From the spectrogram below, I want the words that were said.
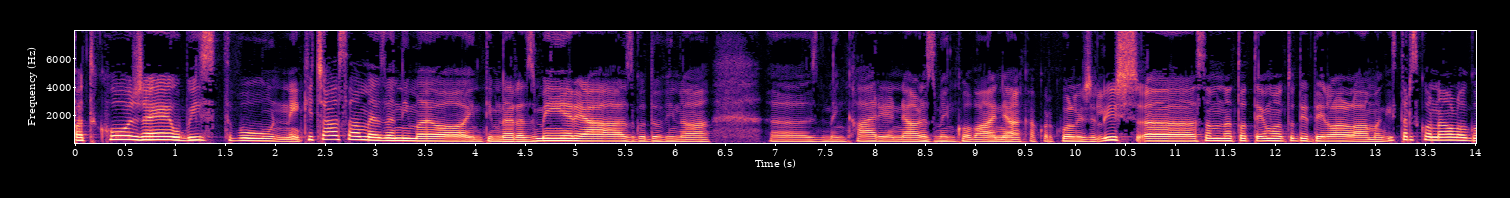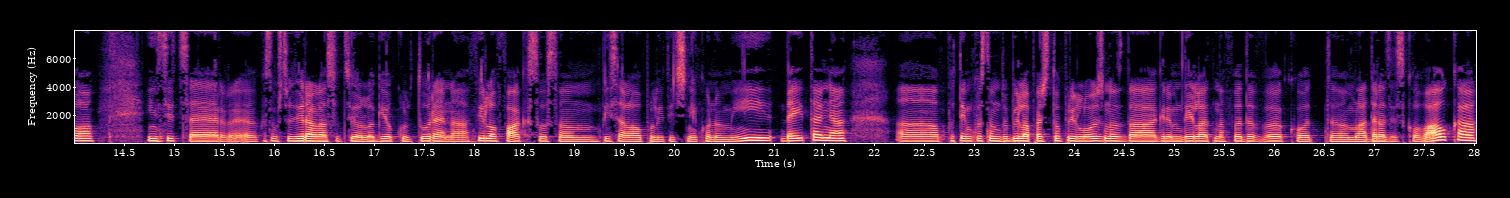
pa tako že v bistvu nekaj časa me zanimajo intimna razmerja, zgodovina zmenkarjenja, razmenkovanja, kakorkoli želiš. Uh, sem na to temo tudi delala magistersko nalogo in sicer, ko sem študirala sociologijo kulture na filofaksu, sem pisala o politični ekonomiji dejtanja. Potem, ko sem dobila pač to priložnost, da grem delati na FDV kot mlada raziskovalka.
